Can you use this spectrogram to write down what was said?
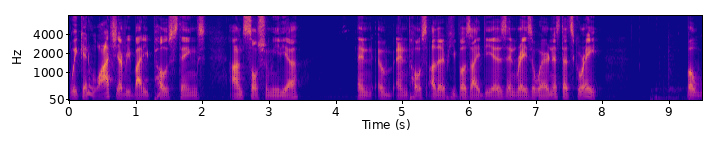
we can watch everybody post things on social media and and post other people's ideas and raise awareness. That's great. But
